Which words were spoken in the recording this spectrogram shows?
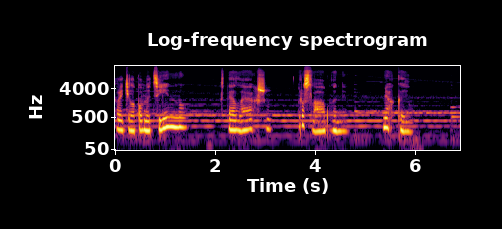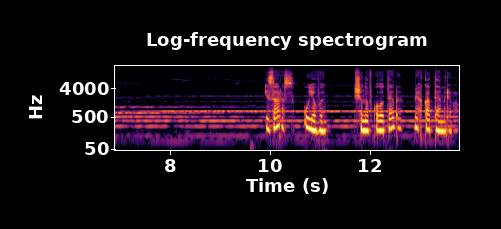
твоє тіло повноцінно, стає легшим, розслабленим, м'яким. І зараз уяви, що навколо тебе м'яка темрява,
